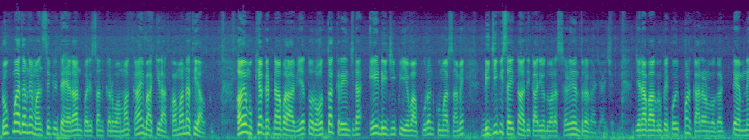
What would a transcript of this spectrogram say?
ટૂંકમાં તેમને માનસિક રીતે હેરાન, પરેશાન કરવામાં કાંઈ બાકી રાખવામાં નથી આવતું. હવે મુખ્ય ઘટના પર આવીએ તો રોહતક રેન્જના એ ડીજીપી એવા પૂરનકુમાર સામે ડીજીપી સહિતના અધિકારીઓ દ્વારા ષડયંત્ર રચાય છે. જેના ભાગરૂપે કોઈ પણ કારણ વગર તેમને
